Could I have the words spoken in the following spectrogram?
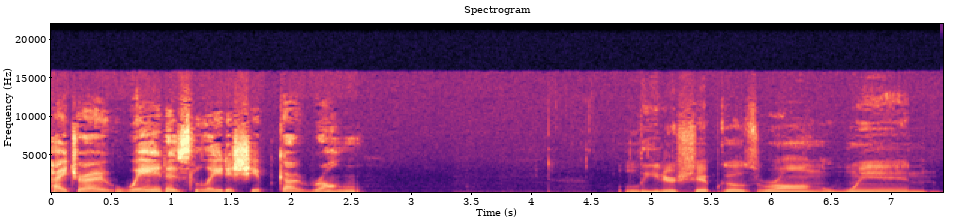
Pedro, where does leadership go wrong? Leadership goes wrong when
